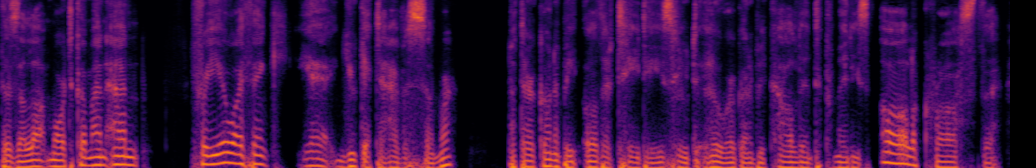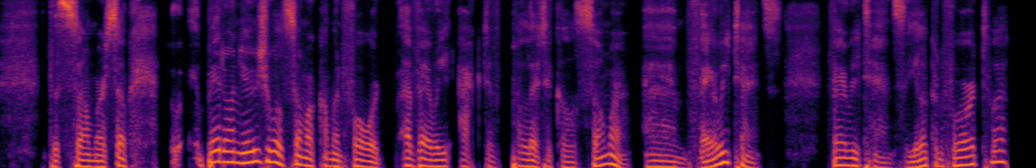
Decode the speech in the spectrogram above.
there's a lot more to come. And and for you, I think, yeah, you get to have a summer, but there are going to be other TDs who d- who are going to be called into committees all across the the summer. So a bit unusual summer coming forward. A very active political summer. Um, very tense, very tense. Are you looking forward to it?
